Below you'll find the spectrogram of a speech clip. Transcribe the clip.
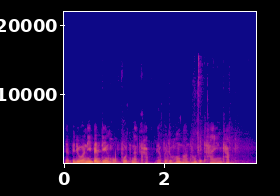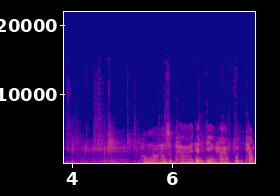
เดี๋ยวไปดูอันนี้เป็นเตียงหกฟุตนะครับ เดี๋ยวไปดูห้องนอนห้องสุดท้ายกันครับ ห้องนอนห้องสุดท้ายเป็นเตียงห้าฟุตครับ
